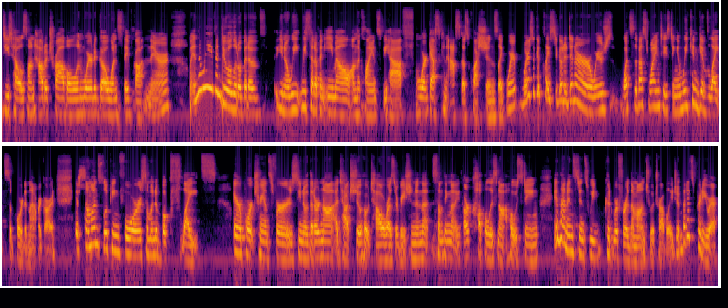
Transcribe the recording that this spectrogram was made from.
details on how to travel and where to go once they've gotten there. And then we even do a little bit of you know, we we set up an email on the client's behalf where guests can ask us questions like where where's a good place to go to dinner or where's what's the best wine tasting and we can give light support in that regard. If someone's looking for someone to book flights, airport transfers, you know, that are not attached to a hotel reservation and that's something that our couple is not hosting. In that instance, we could refer them on to a travel agent, but it's pretty rare.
